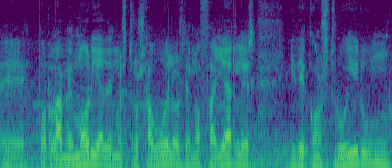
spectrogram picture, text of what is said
eh, por la memoria de nuestros abuelos, de no fallarles y de construir un,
